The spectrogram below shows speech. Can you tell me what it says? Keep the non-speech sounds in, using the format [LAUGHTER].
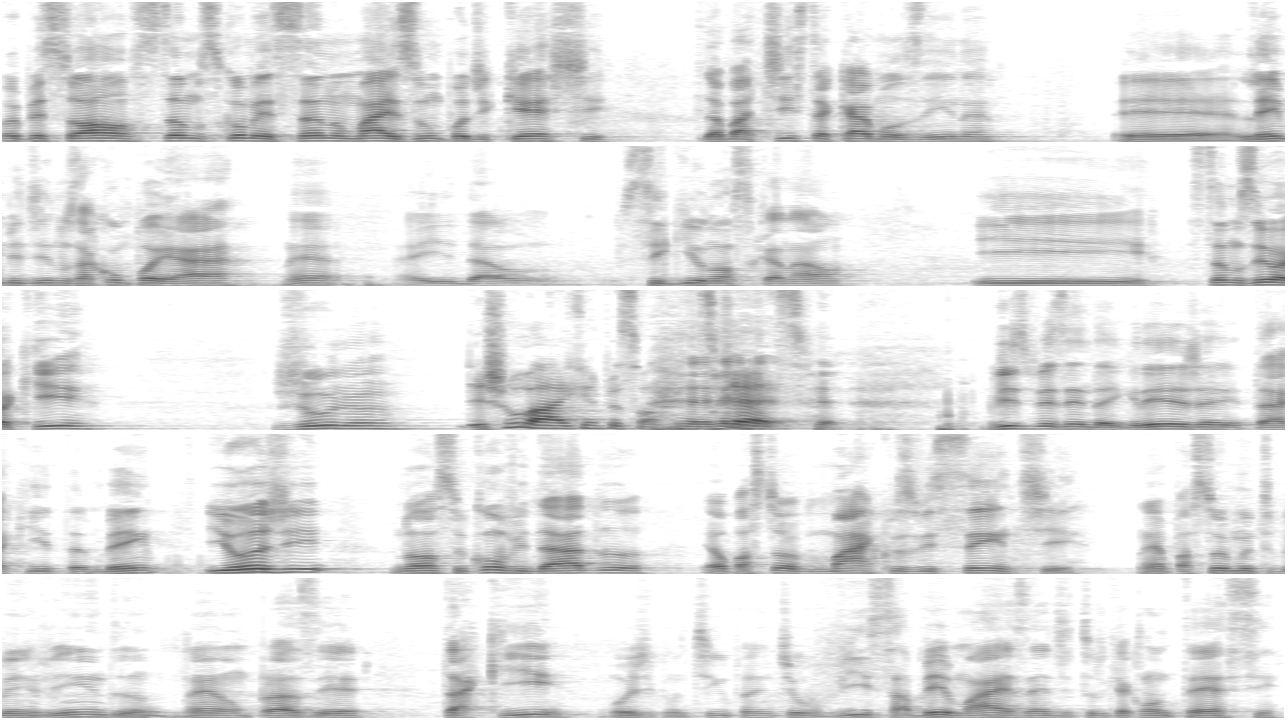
Oi, pessoal, estamos começando mais um podcast da Batista Carmosina. É, lembre de nos acompanhar, né? Aí dar o, seguir o nosso canal. E estamos eu aqui, Júnior. Deixa o like, hein, pessoal? Não [LAUGHS] esquece. Vice-presidente da igreja, está aqui também. E hoje, nosso convidado é o pastor Marcos Vicente. Né? Pastor, muito bem-vindo. É né? um prazer estar aqui hoje contigo para a gente ouvir, saber mais né, de tudo que acontece.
